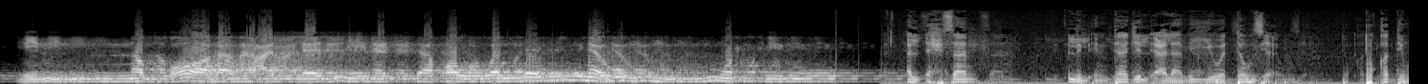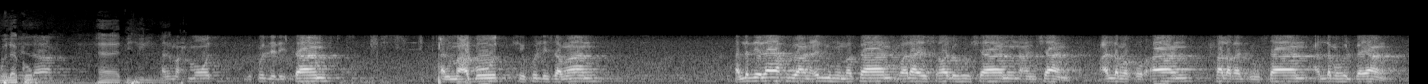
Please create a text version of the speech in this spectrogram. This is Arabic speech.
إن الله مع الذين اتقوا والذين هم محسنون الإحسان للإنتاج الإعلامي والتوزيع. تقدم لكم هذه الم... المحمود بكل لسان المعبود في كل زمان الذي لا يخلو عن علمه مكان ولا يشغله شان عن شان. علم القرآن خلق الإنسان علمه البيان.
